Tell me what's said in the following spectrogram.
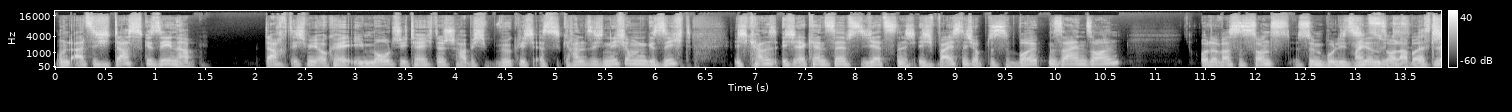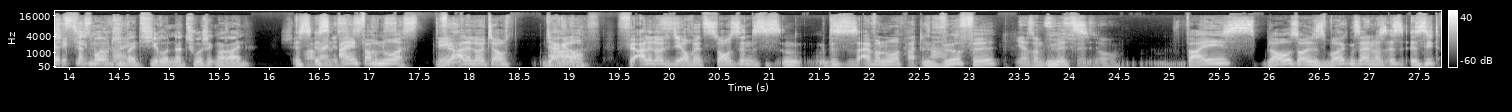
Und als ich das gesehen habe, dachte ich mir, okay, Emoji-technisch habe ich wirklich, es handelt sich nicht um ein Gesicht. Ich kann es, ich erkenne es selbst jetzt nicht. Ich weiß nicht, ob das Wolken sein sollen oder was es sonst symbolisieren du soll. die- Aber Das letzte das Emoji bei Tiere und Natur, schick mal rein. Schick es mal ist rein. einfach das, nur ist das für alle Leute auch, ja Ah. genau, für alle Leute, die auch jetzt zu Hause sind, das ist, ein, das ist einfach nur ein Quadrat. Würfel, Ja, so ein mit- Würfel so. weiß, blau, soll es Wolken sein? Was ist? Es sieht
